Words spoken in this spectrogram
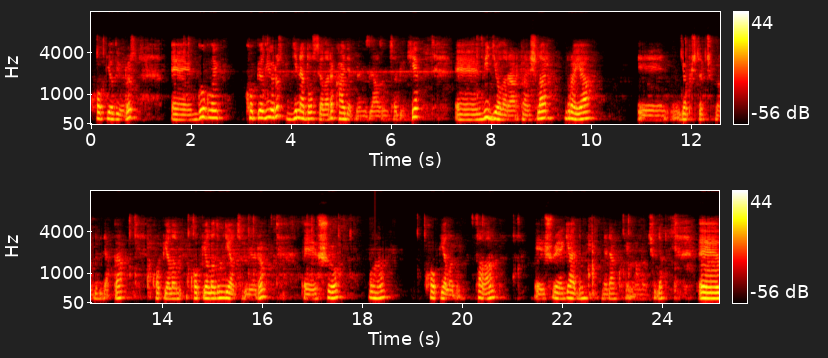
kopyalıyoruz. Ee, Google'a kopyalıyoruz. Yine dosyalara kaydetmemiz lazım tabii ki. Ee, videolar arkadaşlar. Buraya e, yapıştır çıkmadı. Bir dakika. Kopyalam, kopyaladım diye hatırlıyorum. Ee, şu. Bunu kopyaladım. Tamam. Ee, şuraya geldim. Neden koyamam açıldı. Ee,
